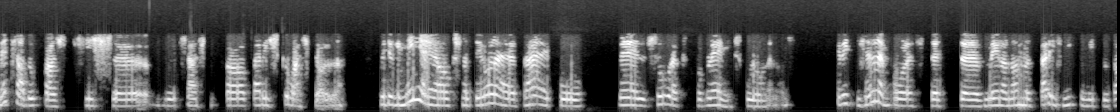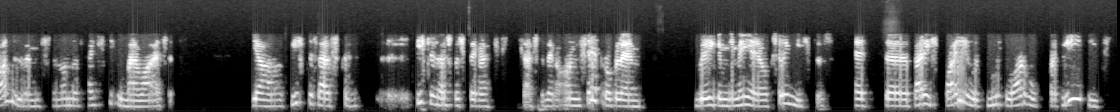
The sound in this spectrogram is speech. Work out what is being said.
metsatukas, siis võib sääsk ikka päris kõvasti olla. muidugi meie jaoks nad ei ole praegu veel suureks probleemiks kujunenud. eriti selle poolest, et äh, meil on olnud päris mitu-mitu talve, mis on olnud hästi lumevaesed. ja pistesääske, pistesäästlastega, säästudega on see probleem või õigemini meie jaoks õnnistus, et äh, päris paljud muidu arvukad liigid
